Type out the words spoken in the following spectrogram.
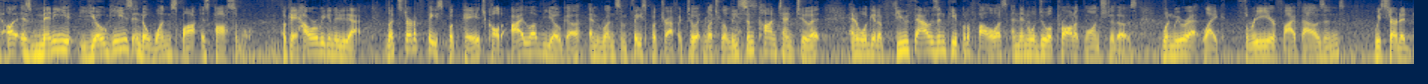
uh, as many yogis into one spot as possible. Okay, how are we going to do that? Let's start a Facebook page called I Love Yoga and run some Facebook traffic to it, and let's release some content to it, and we'll get a few thousand people to follow us, and then we'll do a product launch to those. When we were at like three or five thousand, we started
